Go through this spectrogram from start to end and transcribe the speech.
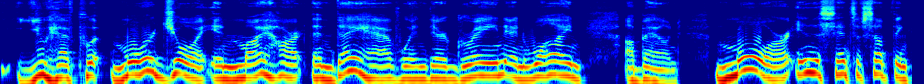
you have put more joy in my heart than they have when their grain and wine abound. More in the sense of something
